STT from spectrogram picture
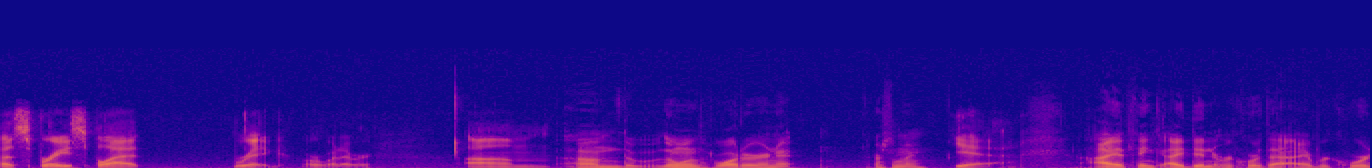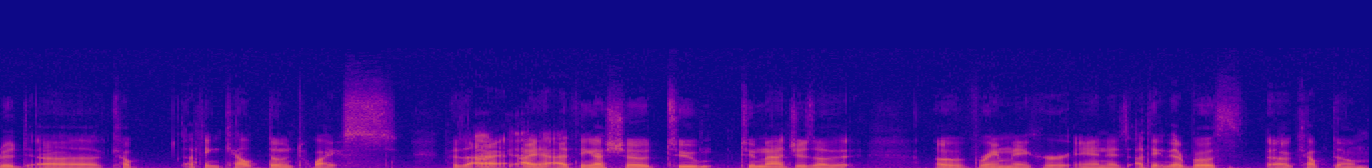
a spray splat rig or whatever. Um, Um, the the one with water in it, or something. yeah, I think I didn't record that. I recorded uh, Kelp, I think Kelpstone twice, because Okay. I, I I think I showed two two matches of it, of Rainmaker, and it's I think they're both uh, Kelpdome,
